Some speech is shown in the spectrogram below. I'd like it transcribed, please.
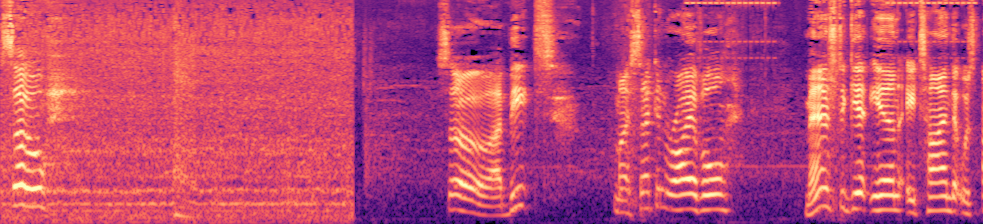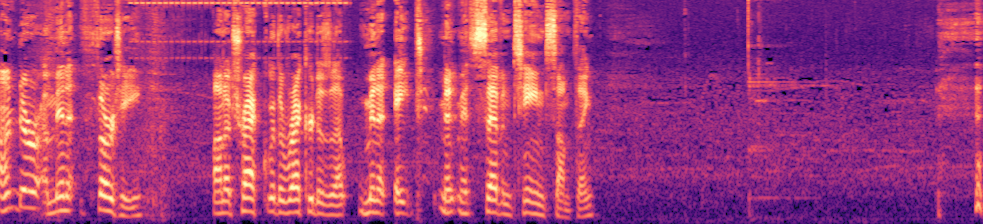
So. So, I beat my second rival, managed to get in a time that was under a minute 30 on a track where the record is a minute 8, minute 17 something.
